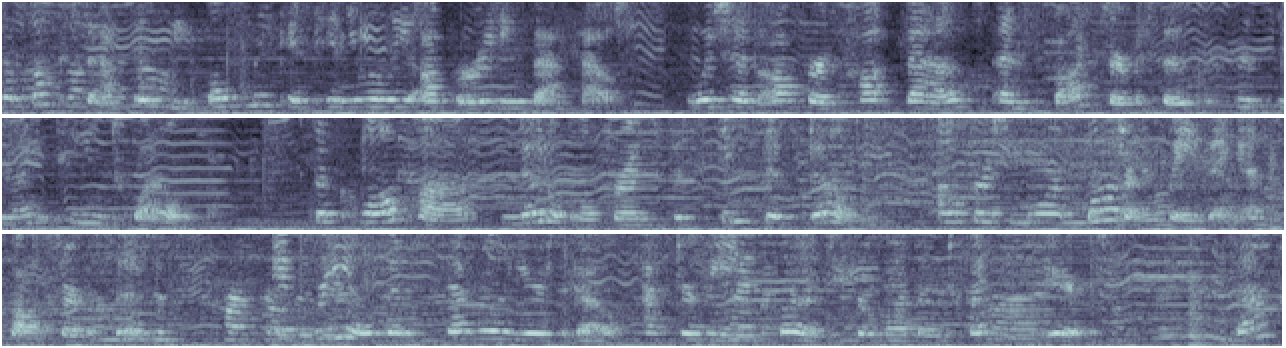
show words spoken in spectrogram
the Buckstaff is the only continually operating bathhouse, which has offered hot baths and spa services since 1912. The Quapaw, notable for its distinctive dome, offers more modern bathing and spa services. It reopened several years ago after being closed for more than 20 years. That's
